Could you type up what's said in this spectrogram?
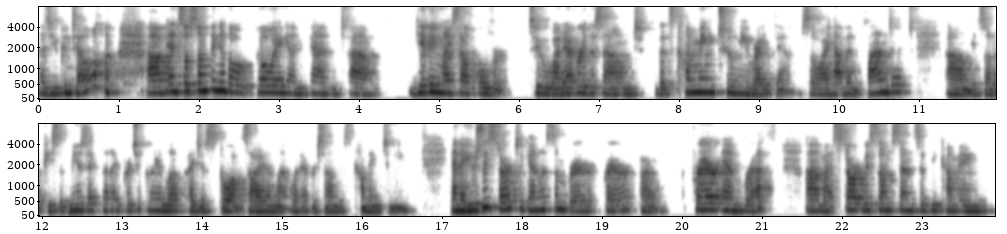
as you can tell. um, and so something about going and, and um, giving myself over to whatever the sound that's coming to me right then. So I haven't planned it. Um, it's not a piece of music that I particularly love. I just go outside and let whatever sound is coming to me. And I usually start again with some prayer, prayer, uh, prayer and breath. Um, I start with some sense of becoming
